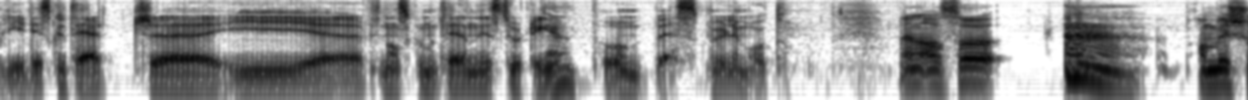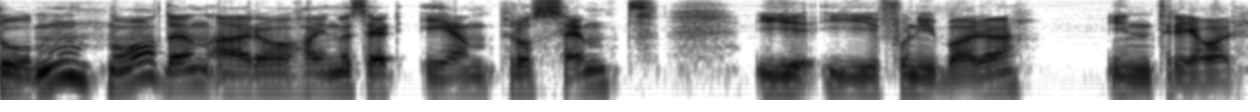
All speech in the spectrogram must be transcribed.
blir diskutert eh, i eh, finanskomiteen i Stortinget på en best mulig måte. Men altså, ambisjonen nå den er å ha investert 1% i, i fornybare innen tre år.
